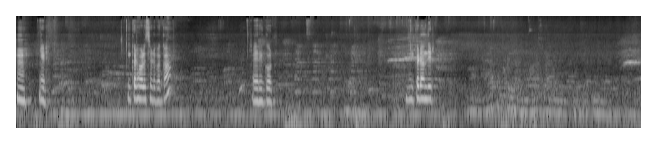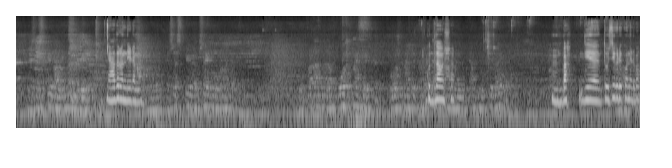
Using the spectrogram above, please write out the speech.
ಹ್ಞೂ ಇಡು. ಈ ಕಡೆ ಹೊಳಸಿಡ್ಬೇಕಾ ವೆರಿ ಗುಡ್ ಈ ಕಡೆ ಒಂದಿಡು ಯಾವ್ದಾರು ಒಂದು ವೆಬ್ಸೈಟ್ ಓಪನ್ ಪೋಸ್ಟ್ ಪೋಸ್ಟ್ ಕುದ್ಲಾ ಹುಷಾರ್ ಹ್ಞೂ ಬಾ. ತುಳಸಿ ಗಿಡಕ್ಕೆ ಒಂದಿಡು ಬಾ.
